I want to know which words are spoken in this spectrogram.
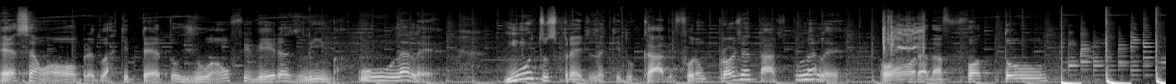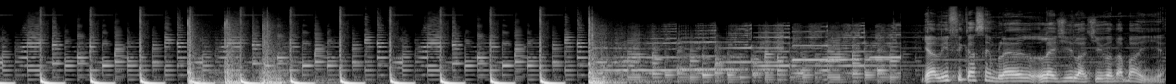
Essa é uma obra do arquiteto João Figueiras Lima, o Lelé. Muitos prédios aqui do CAB foram projetados por Lelé. Hora da foto! E ali fica a Assembleia Legislativa da Bahia.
